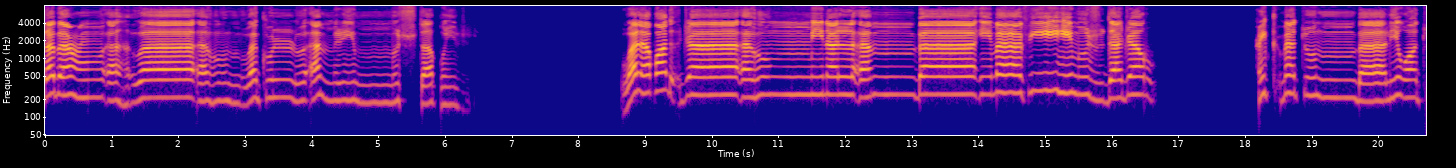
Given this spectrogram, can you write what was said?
وَاتَّبَعُوا أَهْوَاءَهُمْ وَكُلُّ أَمْرٍ مُسْتَقِرٌّ. وَلَقَدْ جَاءَهُمْ مِنَ الْأَنْبَاءِ مَا فِيهِ مُزْدَجَرٌ. حكمة بالغة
